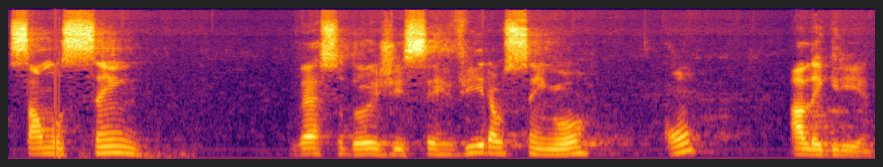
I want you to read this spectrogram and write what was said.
Salmo 100, verso 2 diz: Servir ao Senhor com alegria.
